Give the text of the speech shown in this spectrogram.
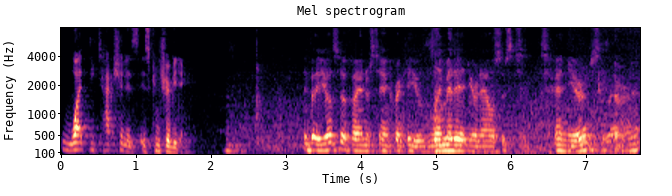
what detection is, is contributing. And But you also, if I understand correctly, you limited your analysis to 10 years, is that right?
